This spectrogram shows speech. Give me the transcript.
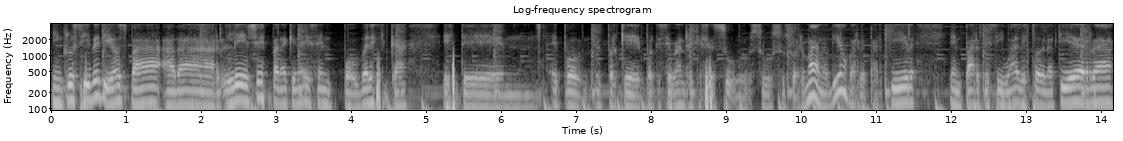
Inclusive Dios va a dar leyes para que nadie se empobrezca este, eh, porque, porque se va a enriquecer su, su, hermano. Dios va a repartir en partes iguales toda la tierra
